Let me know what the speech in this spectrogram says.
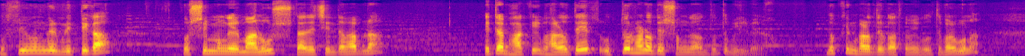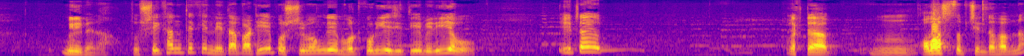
পশ্চিমবঙ্গের মৃত্তিকা, পশ্চিমবঙ্গের মানুষ, তাদের চিন্তাভাবনা, এটা বাকি ভারতের, উত্তর ভারতের সঙ্গে অন্তত মিলবে না। দক্ষিণ ভারতের কথা আমি বলতে পারবো না মিলবে না তো সেখান থেকে নেতা পাঠিয়ে পশ্চিমবঙ্গে ভোট করিয়ে জিতিয়ে বেরিয়ে যাব এটা একটা উম, অবাস্তব চিন্তাভাবনা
